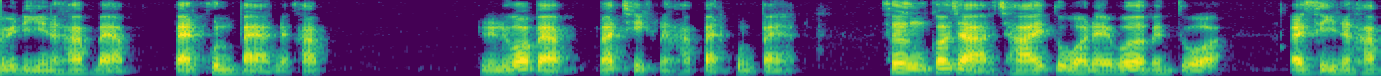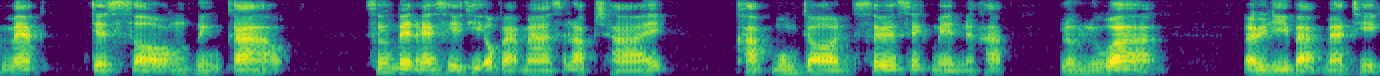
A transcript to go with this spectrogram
LED นะครับ แบบ8คูณ8นะครับ หรือเรียกว่าแบบ Matrix นะครับ8คูณ8ซึ่งก็จะใช้ตัว driver เป็นตัว IC นะครับ MAC 7219 ซึ่งเป็น IC ที่ออกแบบมาสำหรับใช้ขับวงจร 7 segment นะครับ หรือว่า LED แบบ Matrix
